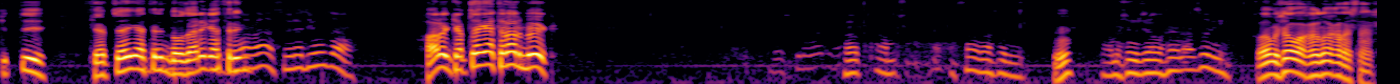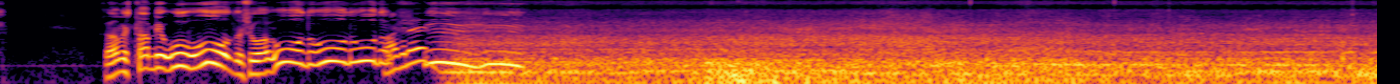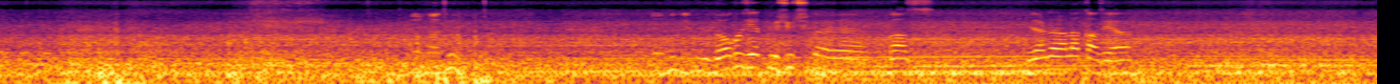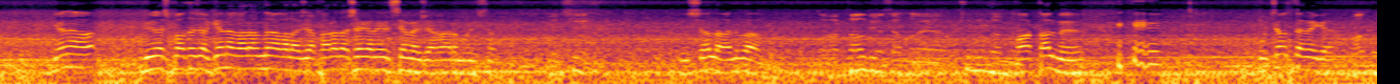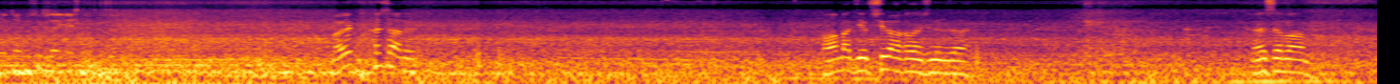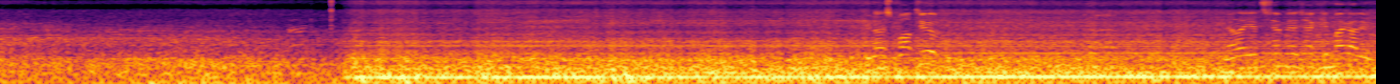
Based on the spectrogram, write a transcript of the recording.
Gitti. Kepçeyi getirin, dozeri getirin. Var ha söylediğiniz ha. Harun kepçeyi getir Harun büyük. 5 kilo var mı? Bak kamışın baksana nasıl oluyor. Hı? Kamışın ucuna baksana nasıl oluyor. Kamışa bakın arkadaşlar. Kamış tam bir u, u oldu şu an. U oldu, u oldu, u oldu. Hadi lan. 973 e, gaz. İleriden alak gaz ya. Gene güneş batacak, gene karanlığa kalacak. Karadaş'a gene yetişemeyecek arım bu insan. Yetişiriz. İnşallah hadi bakalım. Kartal diyorsun sen buna ya. Uçururum ben bunu. Kartal mı? Uçan teneke. Bak otobüsü bile geçtim bize. Mevlük başarı. Ahmet yetişir arkadan şimdi bize. Neyse bakalım. Güneş batıyor. Ya da yetişemeyecek kime geliyor?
